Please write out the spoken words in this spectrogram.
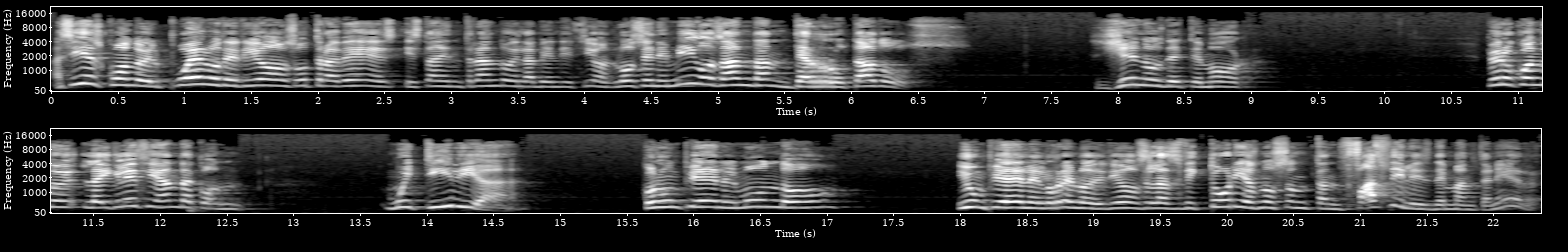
Así es cuando el pueblo de Dios otra vez está entrando en la bendición. Los enemigos andan derrotados, llenos de temor. Pero cuando la iglesia anda con muy tibia, con un pie en el mundo y un pie en el reino de Dios, las victorias no son tan fáciles de mantener.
